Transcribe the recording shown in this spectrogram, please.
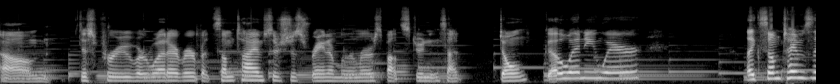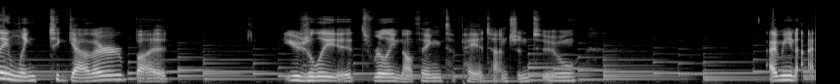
um disprove or whatever, but sometimes there's just random rumors about students that don't go anywhere like sometimes they link together, but usually it's really nothing to pay attention to. I mean, I,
